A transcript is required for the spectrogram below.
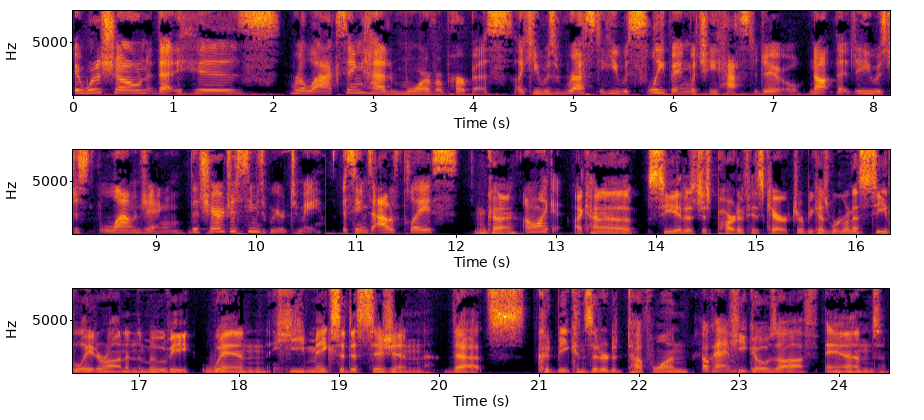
It would have shown that his relaxing had more of a purpose. Like he was resting, he was sleeping, which he has to do. Not that he was just lounging. The chair just seems weird to me. It seems out of place. Okay. I don't like it. I kind of see it as just part of his character because we're going to see later on in the movie when he makes a decision that's could be considered a tough one. Okay. He goes off and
